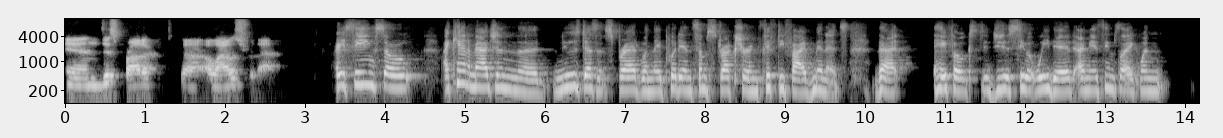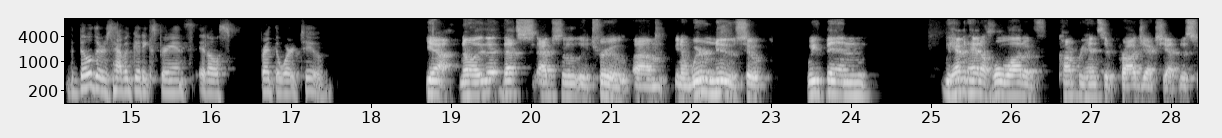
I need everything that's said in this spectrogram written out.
and this product uh, allows for that. Are you seeing so? I can't imagine the news doesn't spread when they put in some structure in 55 minutes that, hey, folks, did you just see what we did? I mean, it seems like when the builders have a good experience, it'll spread the word too. Yeah, no, that, that's absolutely true. Um, you know, we're new, so we've been we haven't had a whole lot of comprehensive projects yet. This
